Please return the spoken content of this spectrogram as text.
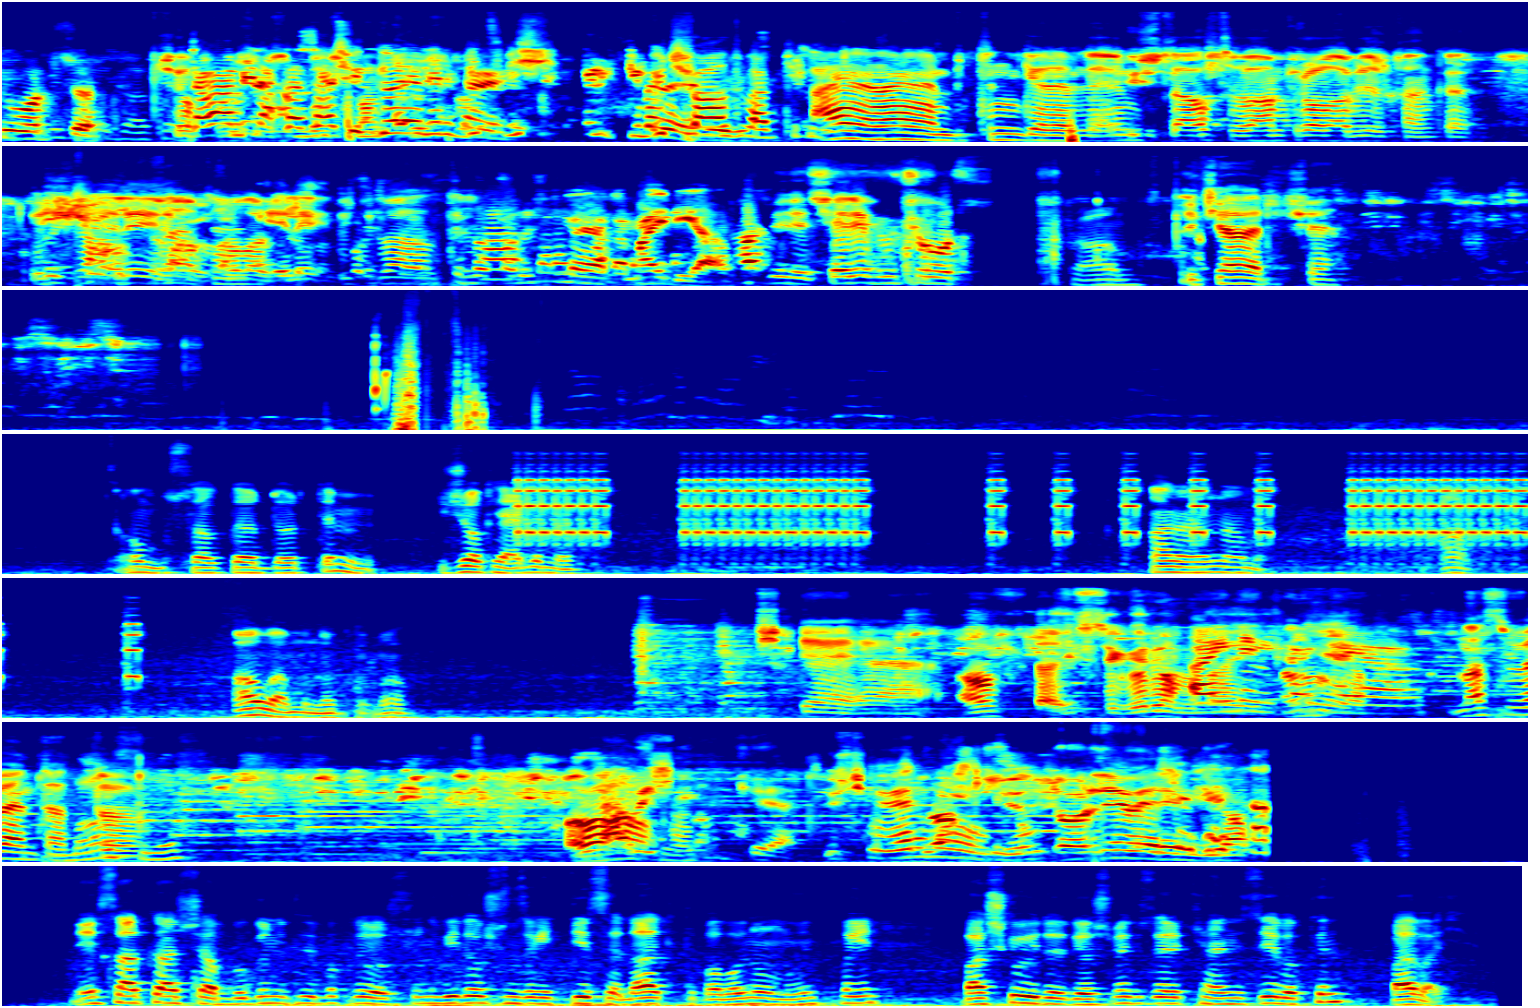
Çok Tamam, bir dakika, boş sakin. Bütün görevlerim konuşuyorsun. bitmiş. 3 ve 6 vampir. Aynen aynen bütün görevlerim. 3 ile 6 vampir olabilir kanka. Üçü eleyin. olabilir. Eleyin. Üç ve altı. Konuşma adam haydi ya. Hadi Şerif 3'ü vur. Tamam. Üçe ver üçe. Oğlum bu salaklar 4'te mi? Joker değil mi? Ananı ama. Al. Al amına koyayım al. Şey ya. Of da İşte görüyor musun? Aynen kanka ya. nasıl vent attı? Malsınız. Abi Abi 3'e vermeyin diyor. dörde verin diyor. Neyse arkadaşlar bugünlük bir bakıyor olsun. Video hoşunuza gittiyse like atıp abone olmayı unutmayın. Başka videoda görüşmek üzere. Kendinize iyi bakın. Bay bay.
